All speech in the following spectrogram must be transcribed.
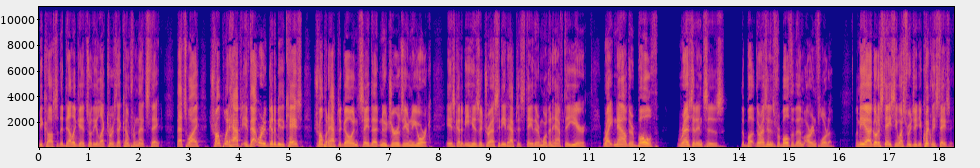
because of the delegates or the electors that come from that state. That's why Trump would have to, if that were going to be the case, Trump would have to go and say that New Jersey or New York is going to be his address and he'd have to stay there more than half the year. Right now, they're both residences. The, the residents for both of them are in Florida. Let me uh, go to Stacy, West Virginia. Quickly, Stacy.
